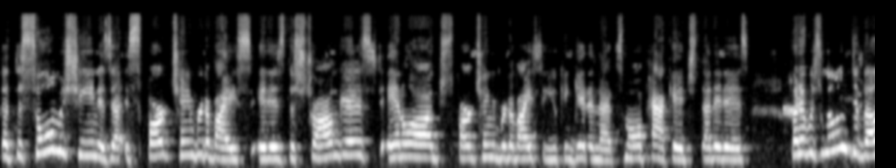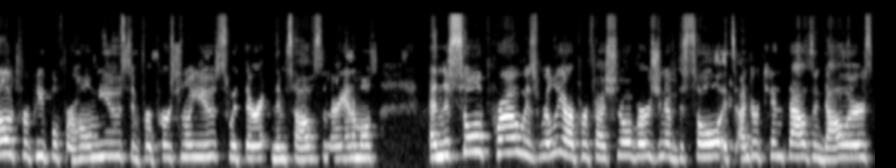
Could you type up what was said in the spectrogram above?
that the Soul machine is a spark chamber device. It is the strongest analog spark chamber device that you can get in that small package that it is. But it was really developed for people for home use and for personal use with their themselves and their animals. And the Soul Pro is really our professional version of the Soul. It's under $10,000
